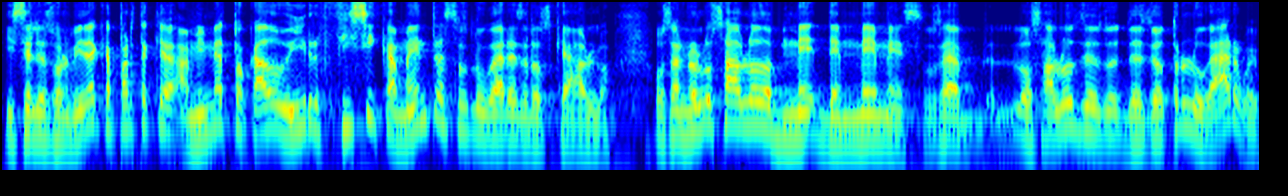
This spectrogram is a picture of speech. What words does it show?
Y se les olvida que aparte que a mí me ha tocado ir físicamente a estos lugares de los que hablo. O sea, no los hablo de, me- de memes. O sea, los hablo desde otro lugar, güey.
